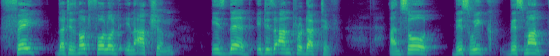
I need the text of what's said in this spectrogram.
Faith that is not followed in action is dead, it is unproductive. And so, this week, this month,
